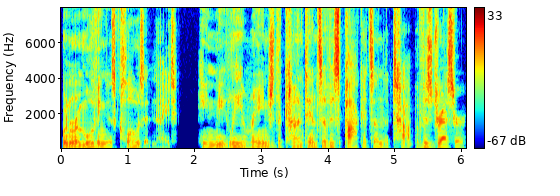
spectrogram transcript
when removing his clothes at night, he neatly arranged the contents of his pockets on the top of his dresser,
